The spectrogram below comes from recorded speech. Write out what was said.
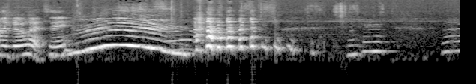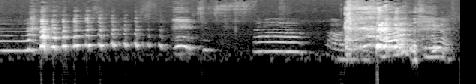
want to do it, see? Mm-hmm. Mm-hmm. oh, that is so cute.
